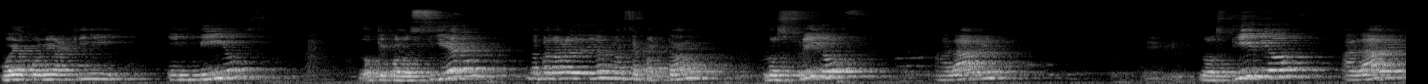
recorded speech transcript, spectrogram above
Voy a poner aquí impíos, los que conocieron la palabra de Dios, más se apartaron. Los fríos, alaben. Los tibios, alaben.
